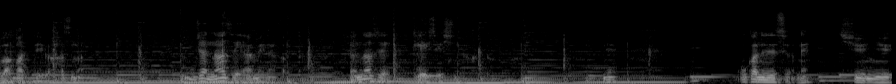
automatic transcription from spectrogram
分かっているはずなんですじゃあなぜ辞めなかったじゃあなぜ訂正しなかったね。お金ですよね。収入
